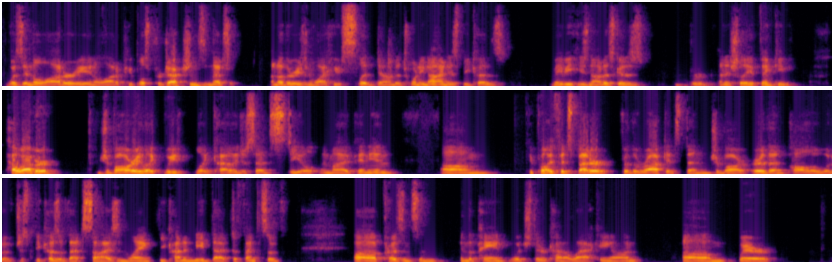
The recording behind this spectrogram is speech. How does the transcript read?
was in the lottery in a lot of people's projections. And that's another reason why he slid down to 29 is because maybe he's not as good as we're initially thinking. However, Jabari, like we like Kyler just said, steal in my opinion. Um, he probably fits better for the Rockets than Jabbar or than Paolo would have just because of that size and length. You kind of need that defensive uh, presence in in the paint, which they're kind of lacking on. Um, where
